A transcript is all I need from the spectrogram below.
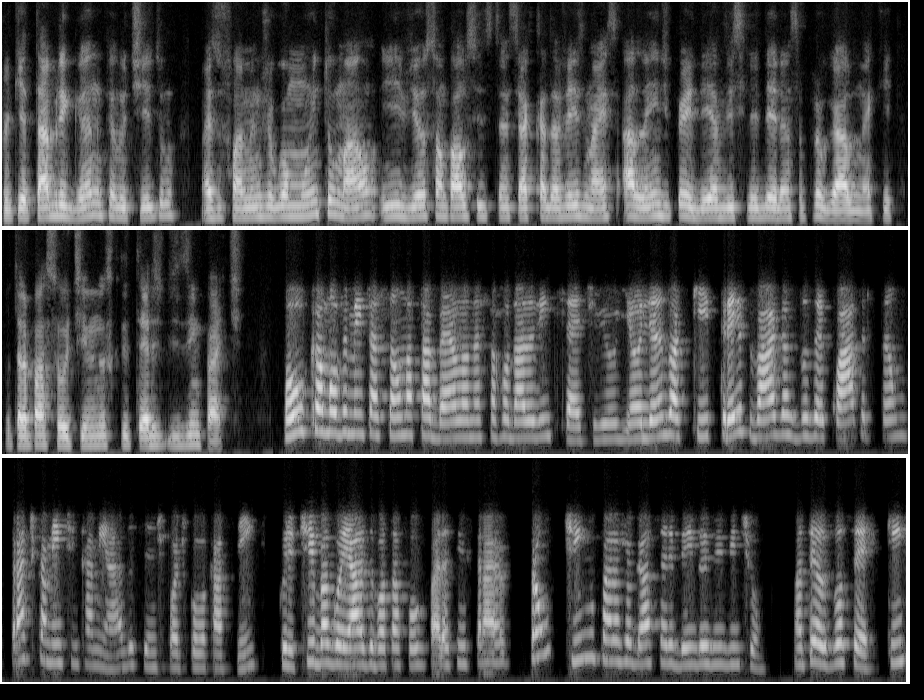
porque está brigando pelo título. Mas o Flamengo jogou muito mal e viu o São Paulo se distanciar cada vez mais, além de perder a vice-liderança para o Galo, né, que ultrapassou o time nos critérios de desempate pouca movimentação na tabela nessa rodada 27, viu? E olhando aqui, três vagas do Z4 estão praticamente encaminhadas, se a gente pode colocar assim. Curitiba, Goiás e Botafogo parecem estar prontinho para jogar a Série B em 2021. Matheus, você, quem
